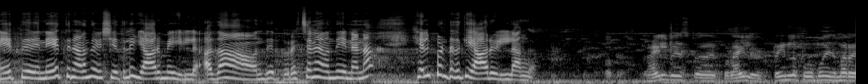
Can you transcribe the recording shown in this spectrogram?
நேற்று நேற்று நடந்த விஷயத்தில் யாருமே இல்லை. அதான் வந்து பிரச்சனை வந்து என்னென்னா ஹெல்ப் பண்ணுறதுக்கு யாரும் இல்லைங்க. ரயில்வே இப்போ ரயில் ட்ரெயினில் போகும்போது இந்த மாதிரி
